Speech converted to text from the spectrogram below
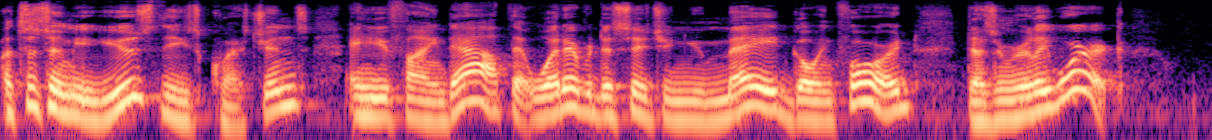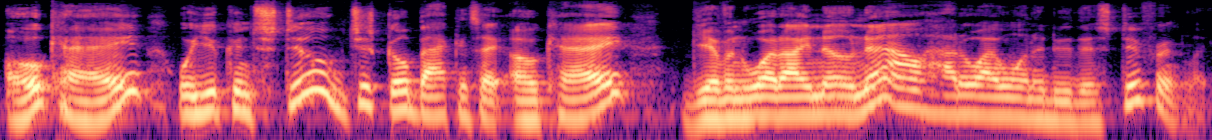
Let's assume you use these questions and you find out that whatever decision you made going forward doesn't really work. Okay, well, you can still just go back and say, okay, given what I know now, how do I want to do this differently?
